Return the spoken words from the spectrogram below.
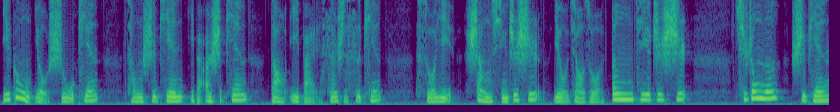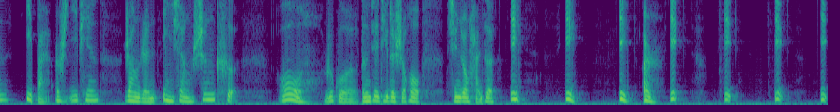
一共有十五篇，从诗篇一百二十篇。到一百三十四篇，所以上行之诗又叫做登阶之诗。其中呢，诗篇一百二十一篇让人印象深刻。哦，如果登阶梯的时候，心中喊着一、一、一二一、一、一、一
